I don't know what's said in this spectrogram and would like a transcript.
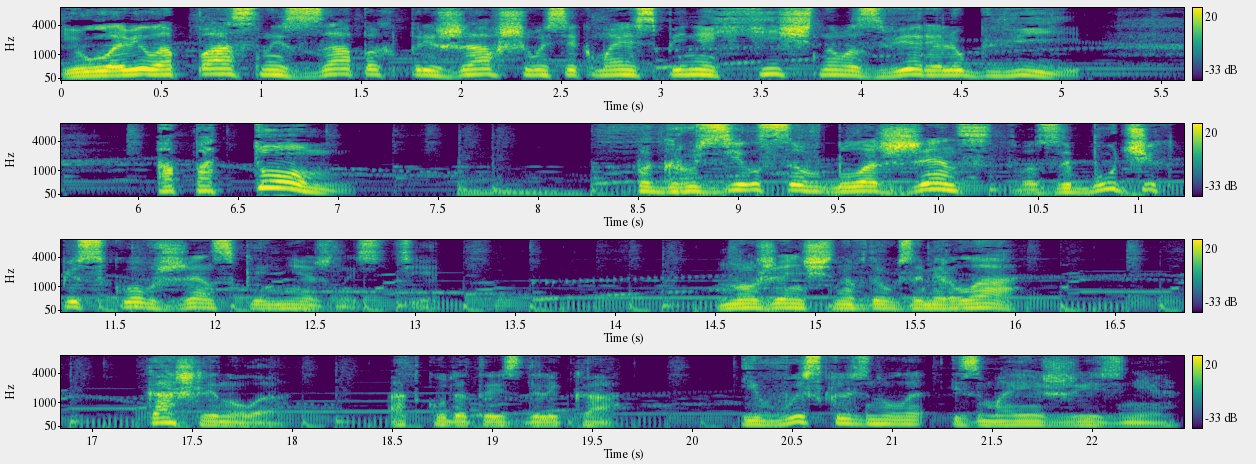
и уловил опасный запах прижавшегося к моей спине хищного зверя любви. А потом погрузился в блаженство зыбучих песков женской нежности. Но женщина вдруг замерла, кашлянула откуда-то издалека и выскользнула из моей жизни.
